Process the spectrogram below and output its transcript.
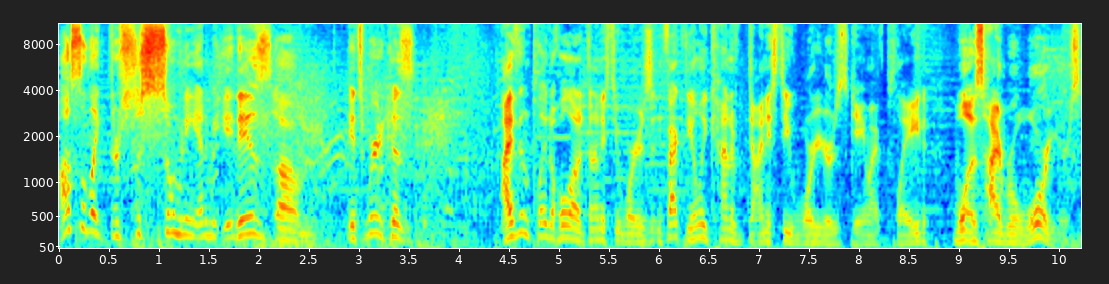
Also, like, there's just so many enemies. It is, um, it's weird because I haven't played a whole lot of Dynasty Warriors. In fact, the only kind of Dynasty Warriors game I've played was Hyrule Warriors.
